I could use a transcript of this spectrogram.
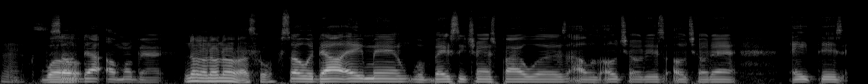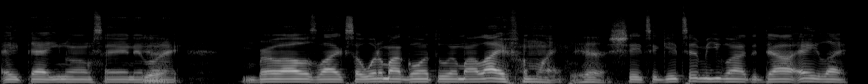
Facts. Well, so that, oh my bad. no, no, no, no, that's cool. So with Dial A, man, what basically transpired was I was Ocho this, Ocho that, ate this, ate that, you know what I'm saying? And Yeah. like, bro, I was like, so what am I going through in my life? I'm like, Yeah, shit, to get to me, you gonna have to dial A. Like,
